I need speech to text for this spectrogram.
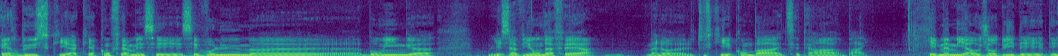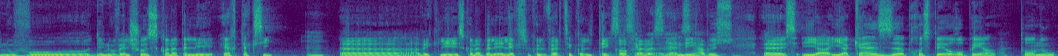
Airbus qui a qui a confirmé ses, ses volumes, euh, Boeing, euh, les avions d'affaires, tout ce qui est combat, etc. Pareil. Et même il y a aujourd'hui des, des nouveaux des nouvelles choses, ce qu'on appelle les air taxis. Euh, avec les, ce qu'on appelle Electrical Vertical Takeoff and Landing. Euh, il, y a, il y a 15 prospects européens ouais. pour nous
